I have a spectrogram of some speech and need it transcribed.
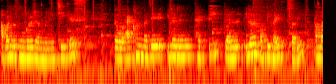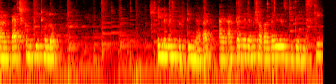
আবার নতুন করে জন্ম নিয়েছি গেস তো এখন বাজে eleven thirty twelve eleven forty five sorry আমার ব্যাচ কমপ্লিট হলো ইলেভেন ফিফটিন নাগাদ অ্যান্ড আফটার দ্যাট আমি সকাল থেকে জাস্ট দুটো বিস্কিট,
